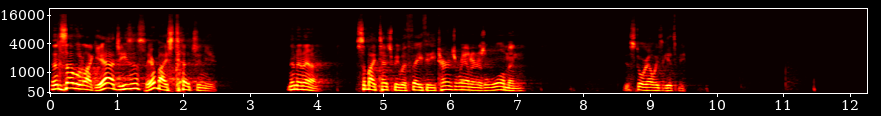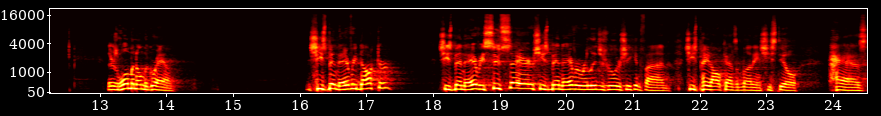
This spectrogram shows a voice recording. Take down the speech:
the disciples are like, Yeah, Jesus, everybody's touching you. No, no, no. Somebody touched me with faith. And he turns around and there's a woman. This story always gets me. There's a woman on the ground. She's been to every doctor. She's been to every soothsayer. She's been to every religious ruler she can find. She's paid all kinds of money and she still has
